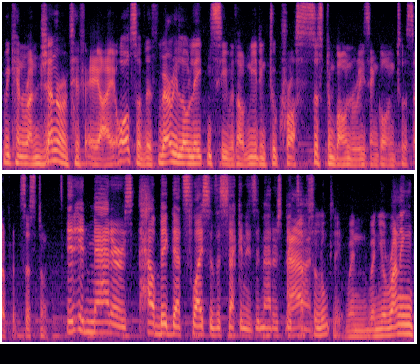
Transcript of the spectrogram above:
we can run generative AI also with very low latency without needing to cross system boundaries and go into a separate system. It, it matters how big that slice of the second is. It matters big time. Absolutely. When, when you're running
